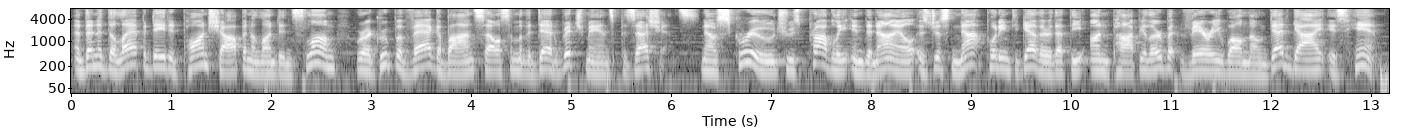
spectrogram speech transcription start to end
and then a dilapidated pawn shop in a London slum where a group of vagabonds sell some of the dead rich man's possessions. Now, Scrooge, who's probably in denial, is just not putting putting together that the unpopular but very well known dead guy is him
